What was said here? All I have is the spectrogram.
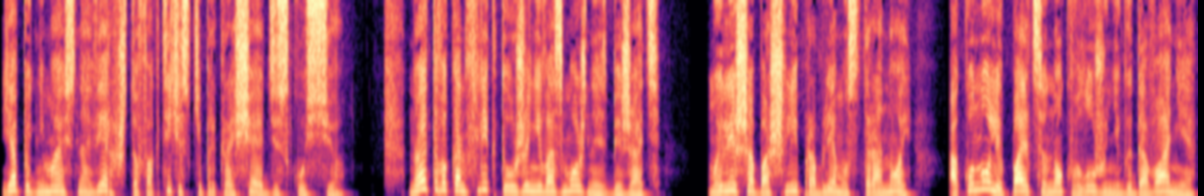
Я поднимаюсь наверх, что фактически прекращает дискуссию. Но этого конфликта уже невозможно избежать. Мы лишь обошли проблему стороной, окунули пальцы ног в лужу негодования,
